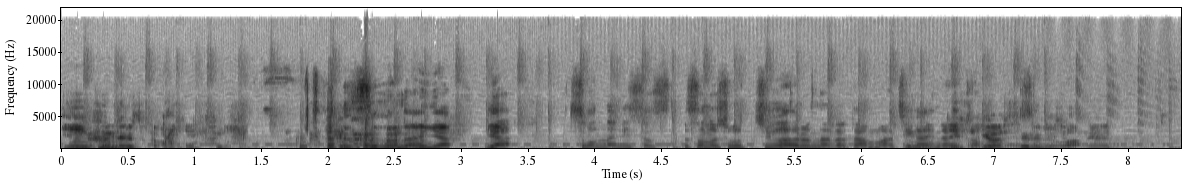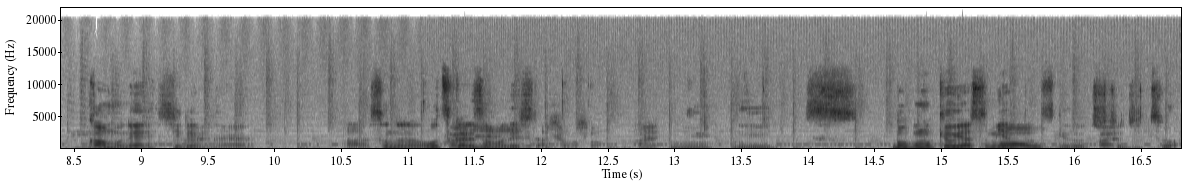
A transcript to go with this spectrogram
韻踏んでるんですよ、だから本当に。そうなんや。いや、そんなにさ、そのしょっちゅうあるなら多分間違いないかも、ね意識はしてるでしょうね。かもね、知れんね。あそんなのお疲れ様でした。そうそう。はい。ね、い。僕も今日休みやったんですけど、ちょっと実は、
